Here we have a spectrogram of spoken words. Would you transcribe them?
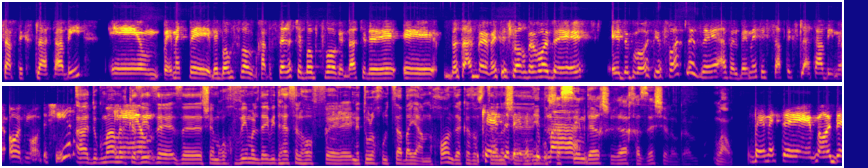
סאבטקסט להט"בי, באמת בבובספוג, מבחינת הסרט של בובספוג, אני יודעת שלדותן באמת יש לו הרבה מאוד אה, דוגמאות יפות לזה, אבל באמת יש סאבטקסט להט"בי מאוד מאוד עשיר. הדוגמה המרכזית אה, זה, זה שהם רוכבים על דיוויד הסלהוף אה, נטול החולצה בים, נכון? זה כזו כן, סצנה זה ש... באמת דוגמה- נכנסים דרך שרירי החזה שלו גם. וואו. באמת אה, מאוד אה,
